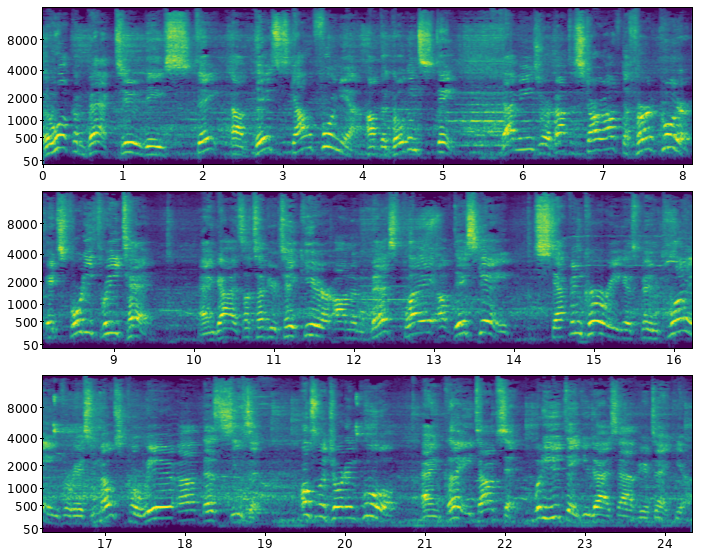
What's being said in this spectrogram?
And welcome back to the state of this California of the Golden State. That means we're about to start off the third quarter. It's 43-10. And guys, let's have your take here on the best play of this game. Stephen Curry has been playing for his most career of the season. Also with Jordan Poole and Klay Thompson. What do you think you guys have your take here?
